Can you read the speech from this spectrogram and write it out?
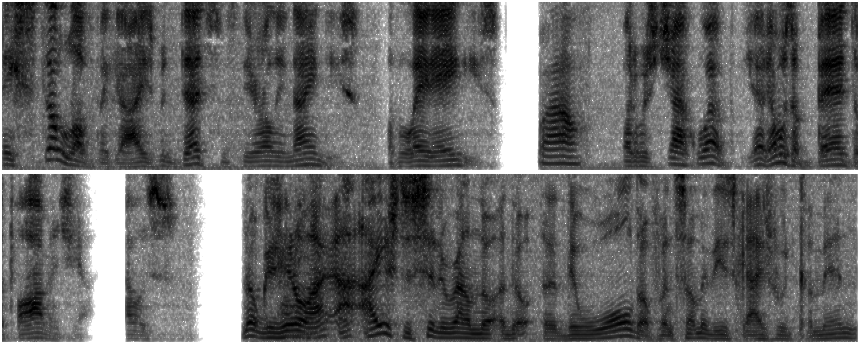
They still love the guy. He's been dead since the early '90s or the late '80s. Wow. But it was Jack Webb. Yeah, that was a bad department. Yeah, that was. No, because you know, I, I I used to sit around the, the the Waldorf when some of these guys would come in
